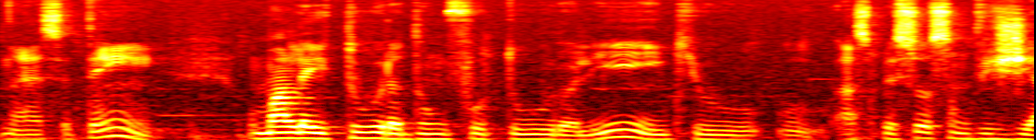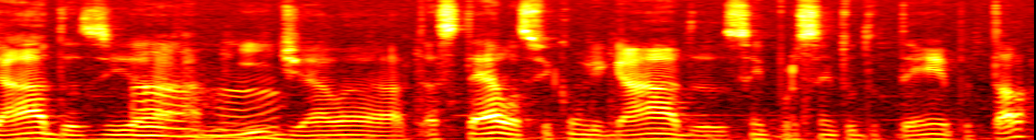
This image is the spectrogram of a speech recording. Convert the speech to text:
né? Você tem uma leitura de um futuro ali em que o, o- as pessoas são vigiadas e a, a Aham. mídia, ela, as telas ficam ligadas 100% do tempo e tal.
